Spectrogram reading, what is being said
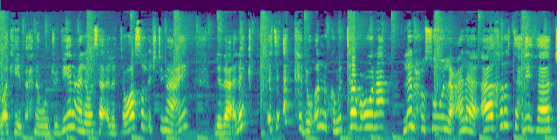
وأكيد إحنا موجودين على وسائل التواصل الاجتماعي. لذلك تاكدوا إنكم تتابعونا للحصول على آخر التحديثات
